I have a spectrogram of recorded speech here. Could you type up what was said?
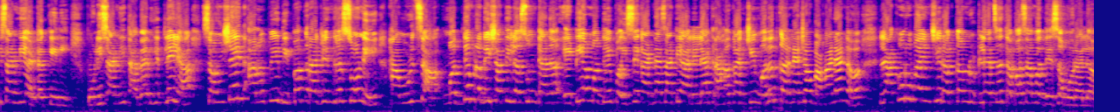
पोलिसांनी अटक केली. पोलिसांनी ताब्यात घेतलेल्या संशयित आरोपी दीपक राजेंद्र सोने हा मूळचा मध्य प्रदेशातील असून त्यानं एटीएममध्ये पैसे काढण्यासाठी आलेल्या ग्राहकांची मदत करण्याच्या वाहनानं लाखो रुपयांची रक्कम लुटल्याचं तपासामध्ये समोर आलं.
